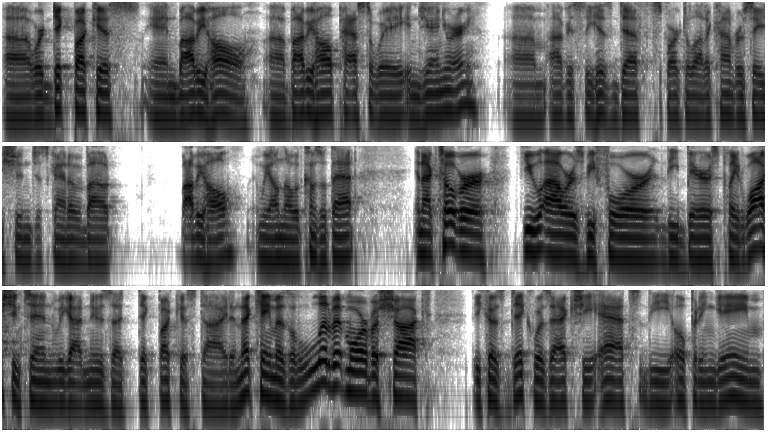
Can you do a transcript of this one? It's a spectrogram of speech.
uh, were Dick Butkus and Bobby Hull. Uh, Bobby Hull passed away in January. Um, obviously, his death sparked a lot of conversation just kind of about Bobby Hull, and we all know what comes with that. In October, a few hours before the Bears played Washington, we got news that Dick Butkus died, and that came as a little bit more of a shock because Dick was actually at the opening game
